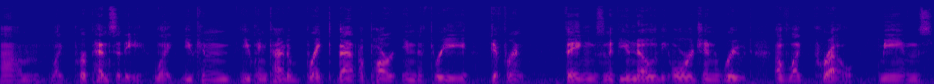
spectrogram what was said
um, like propensity like you can you can kind of break that apart into three different things and if you know the origin root of like pro means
